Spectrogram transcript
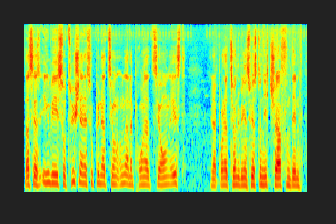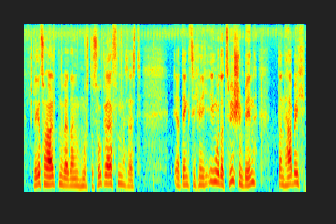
dass er irgendwie so zwischen einer Supination und einer Pronation ist. In der Pronation übrigens wirst du nicht schaffen, den Schläger zu halten, weil dann musst du so greifen. Das heißt, er denkt sich, wenn ich irgendwo dazwischen bin, dann habe ich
